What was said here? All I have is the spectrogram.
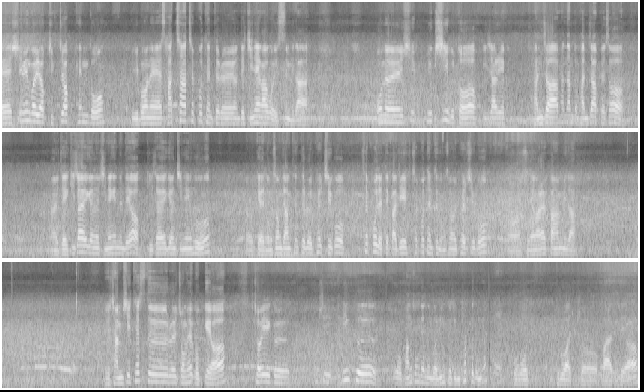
네, 시민권력 직접 행동 이번에 4차 체포 텐트를 현재 진행하고 있습니다. 오늘 16시부터 이 자리 관저 앞, 한남동 관저 앞에서 어, 이제 기자회견을 진행했는데요. 기자회견 진행 후 이렇게 농성장 텐트를 펼치고 체포될 때까지 체포 텐트 농성을 펼치고 어, 진행을 할까 합니다. 이제 잠시 테스트를 좀 해볼게요. 저희 그 혹시 링크 요 방송되는 거 링크 지금 켰거든요. 네. 그거 들어와 주셔 봐 주세요.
